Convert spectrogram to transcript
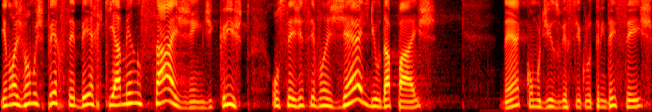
e nós vamos perceber que a mensagem de Cristo, ou seja, esse evangelho da paz, né, como diz o versículo 36,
